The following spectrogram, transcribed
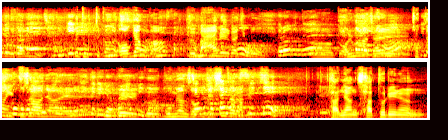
그 특별히 사투리라기보다는 그 독특한 억양과 그 말을 가지고 어, 그 얼마나 잘 적당히 구사하냐를 그 보면서 이제 심사를 하게 됐습니다. 단양 사투리는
